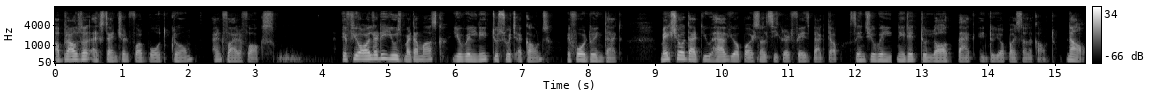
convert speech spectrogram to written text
a browser extension for both Chrome and Firefox. If you already use MetaMask, you will need to switch accounts. Before doing that, make sure that you have your personal secret phrase backed up since you will need it to log back into your personal account. Now,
